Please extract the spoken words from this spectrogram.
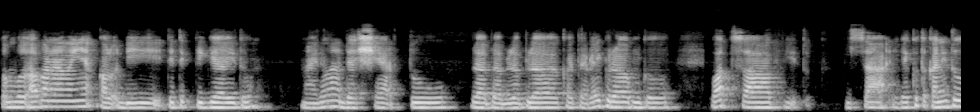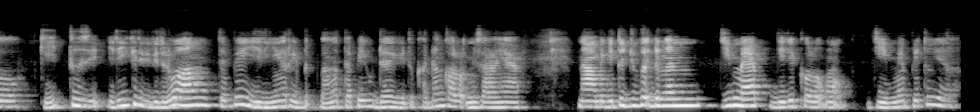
tombol apa namanya kalau di titik tiga itu. Nah itu kan ada share tuh bla bla bla bla ke Telegram ke WhatsApp gitu. Bisa. Jadi aku tekan itu. Gitu sih. Jadi gitu gitu doang. Tapi jadinya ribet banget. Tapi udah gitu. Kadang kalau misalnya nah begitu juga dengan Gmap. Jadi kalau mau Gmap itu ya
